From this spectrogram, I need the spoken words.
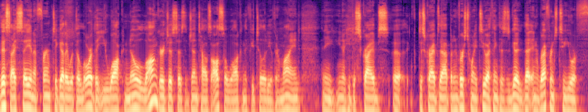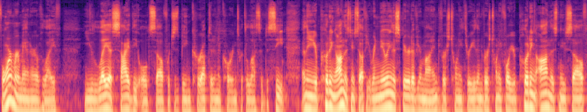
this I say and affirm together with the Lord that you walk no longer just as the Gentiles also walk in the futility of their mind. And he, you know, he describes uh, describes that. But in verse 22, I think this is good that in reference to your former manner of life, you lay aside the old self, which is being corrupted in accordance with the lust of deceit. And then you're putting on this new self. You're renewing the spirit of your mind, verse 23. Then, verse 24, you're putting on this new self,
